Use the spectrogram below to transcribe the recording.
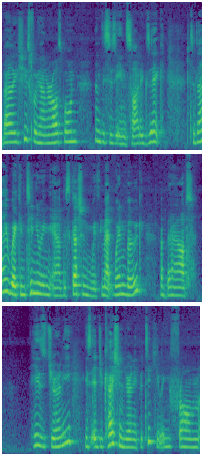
Bailey. She's Fuliana Osborne, and this is Inside Exec. Today we're continuing our discussion with Matt Wenberg about his journey, his education journey, particularly from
